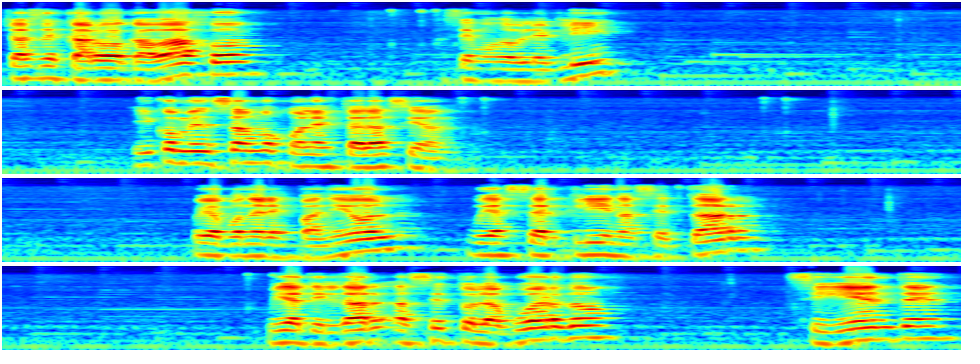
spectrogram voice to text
ya se descargó acá abajo, hacemos doble clic y comenzamos con la instalación. Voy a poner español. Voy a hacer clic en aceptar. Voy a tildar acepto el acuerdo. Siguiente.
